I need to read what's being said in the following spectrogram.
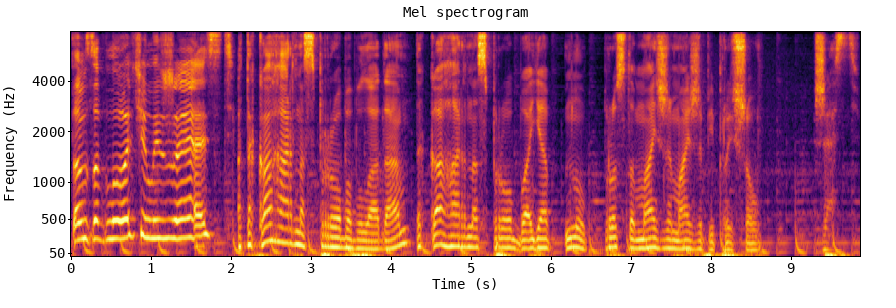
Там заблочили жесть. А така гарна спроба була, да? Така гарна спроба. Я, ну, просто майже майже пройшов. Жесть.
